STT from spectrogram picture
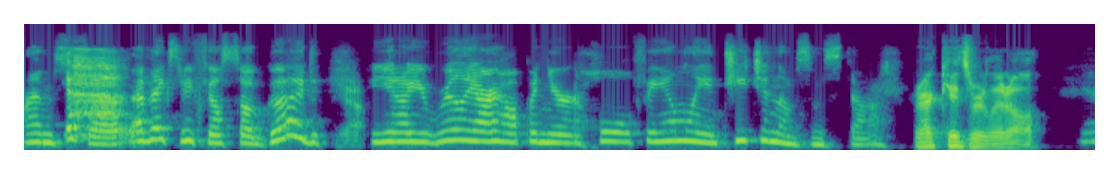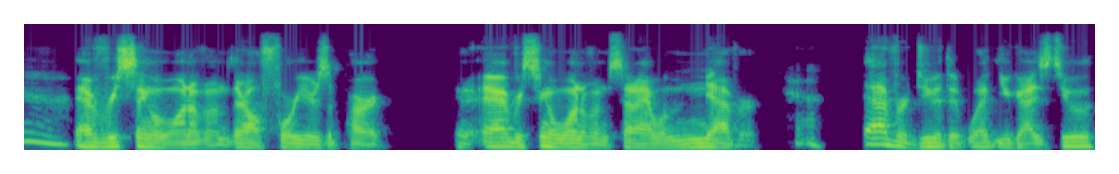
I'm so that makes me feel so good. Yeah. You know, you really are helping your whole family and teaching them some stuff. When our kids were little, yeah, every single one of them, they're all four years apart and every single one of them said, I will never, yeah. ever do that. What you guys do,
